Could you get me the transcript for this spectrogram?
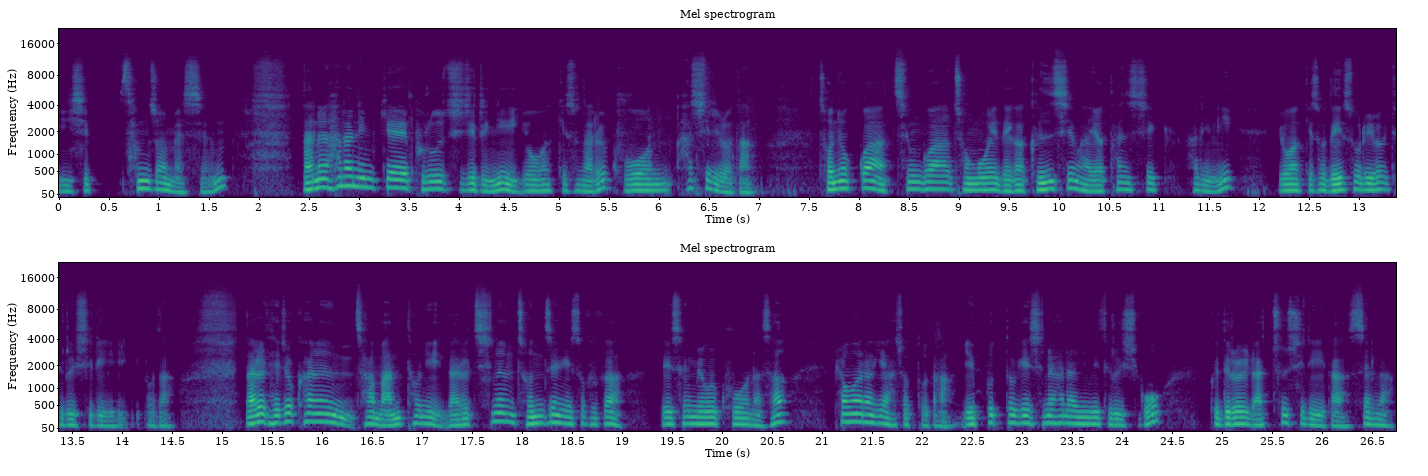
23절 말씀 나는 하나님께 부르짖으리니 여호와께서 나를 구원하시리로다. 저녁과 아침과 정오에 내가 근심하여 탄식하리니 여호와께서 내 소리를 들으시리로다. 나를 대적하는 자 많더니 나를 치는 전쟁에서 그가 내 생명을 구원하사 평안하게 하셨도다. 옛부터 계시는 하나님이 들으시고 그들을 낮추시리이다. 셀라.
